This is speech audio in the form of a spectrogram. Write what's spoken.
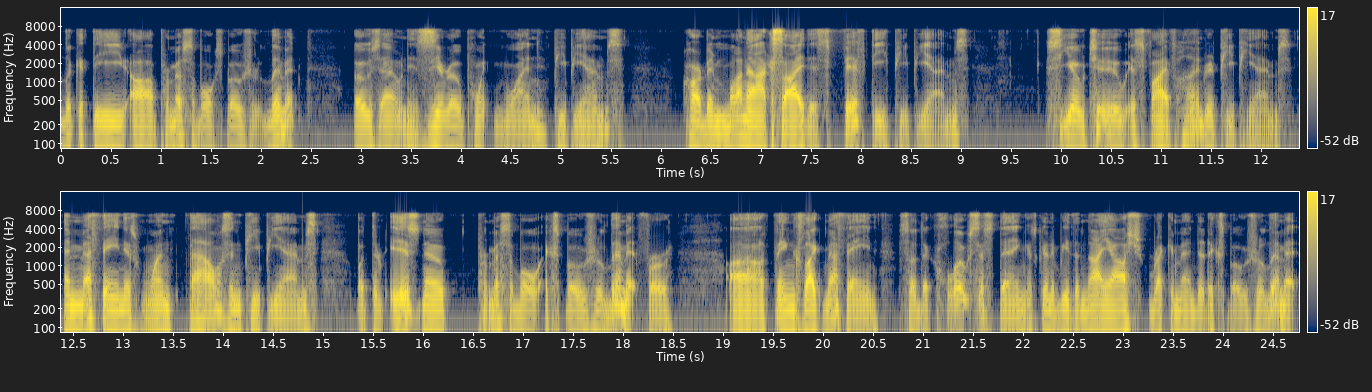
look at the uh, permissible exposure limit, ozone is 0.1 ppms, carbon monoxide is 50 ppms, CO2 is 500 ppms and methane is 1000 ppms, but there is no permissible exposure limit for uh, things like methane. So the closest thing is going to be the NIOSH recommended exposure limit.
